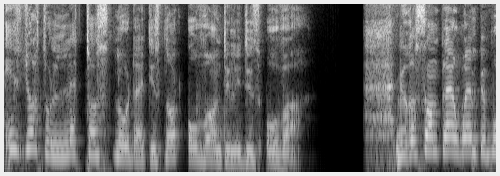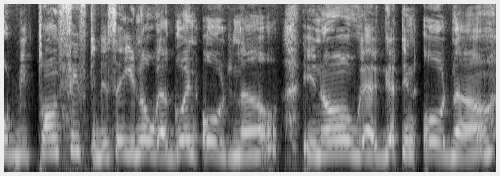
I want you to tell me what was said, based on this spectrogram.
It's just to let us know that it's not over until it is over. Because sometimes when people be turn 50, they say, you know, we are going old now. You know, we are getting old now.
